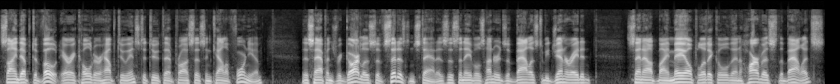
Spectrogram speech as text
signed up to vote. Eric Holder helped to institute that process in California. This happens regardless of citizen status. This enables hundreds of ballots to be generated, sent out by mail. Political then harvest the ballots.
